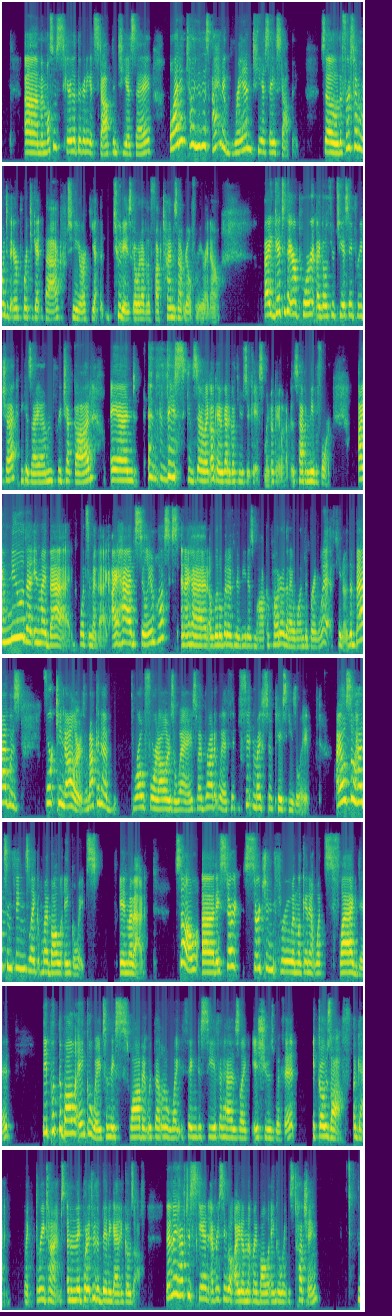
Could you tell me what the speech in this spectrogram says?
Um, I'm also scared that they're to get stopped in TSA. Oh, I didn't tell you this. I had a grand TSA stopping. So the first time I went to the airport to get back to New York, yeah, two days ago, whatever the fuck, time is not real for me right now. I get to the airport, I go through TSA pre-check because I am pre-check God, and they they're like, okay, we got to go through your suitcase. I'm like, okay, whatever. This happened to me before. I knew that in my bag, what's in my bag? I had psyllium husks and I had a little bit of Navitas maca powder that I wanted to bring with. You know, the bag was $14. I'm not to throw $4 away. So I brought it with. It fit in my suitcase easily. I also had some things like my ball of ankle weights in my bag. So uh, they start searching through and looking at what's flagged it. They put the ball of ankle weights and they swab it with that little white thing to see if it has like issues with it. It goes off again, like three times. And then they put it through the bin again, it goes off. Then they have to scan every single item that my ball of ankle weight was touching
